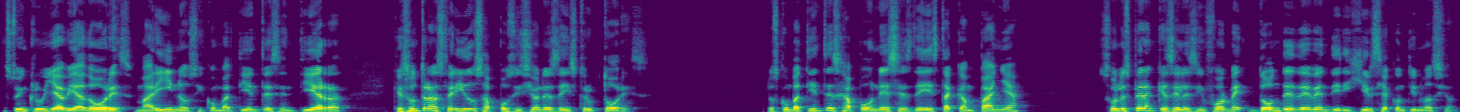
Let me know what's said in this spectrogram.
Esto incluye aviadores, marinos y combatientes en tierra que son transferidos a posiciones de instructores. Los combatientes japoneses de esta campaña Solo esperan que se les informe dónde deben dirigirse a continuación.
